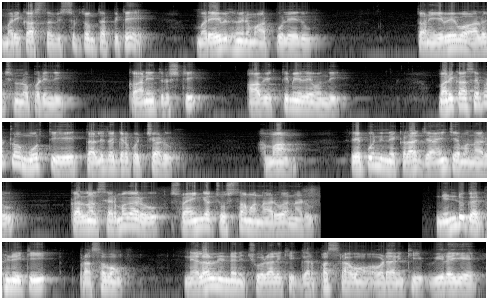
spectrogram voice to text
మరి కాస్త విస్తృతం తప్పితే మరే విధమైన మార్పు లేదు. తను ఏవేవో ఆలోచనలో పడింది కానీ దృష్టి ఆ వ్యక్తి మీదే ఉంది. మరి కాసేపట్లో మూర్తి తల్లి దగ్గరకు వచ్చాడు. అమ్మా రేపు నిన్ను ఇక్కడ జాయిన్ చేయమన్నారు. కల్నల్ శర్మగారు స్వయంగా చూస్తామన్నారు అన్నాడు. నిండు గర్భిణికి ప్రసవం నెలలు నిండని చూలాలకి గర్భస్రావం అవడానికి వీలయ్యే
